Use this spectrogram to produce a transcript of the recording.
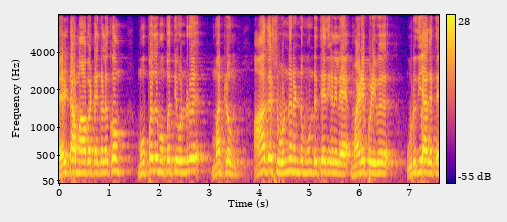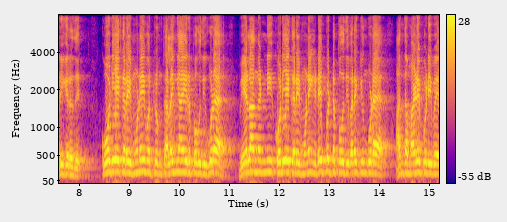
டெல்டா மாவட்டங்களுக்கும் முப்பது முப்பத்தி ஒன்று மற்றும் ஆகஸ்ட் ஒன்று ரெண்டு மூன்று தேதிகளிலே மழைப்பொழிவு உறுதியாக தெரிகிறது. கோடியக்கரை முனை மற்றும் தலைஞாயிறு பகுதி கூட வேளாங்கண்ணி கொடியக்கரை முனை இடைப்பட்ட பகுதி வரைக்கும் கூட அந்த மழைப்பொழிவு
